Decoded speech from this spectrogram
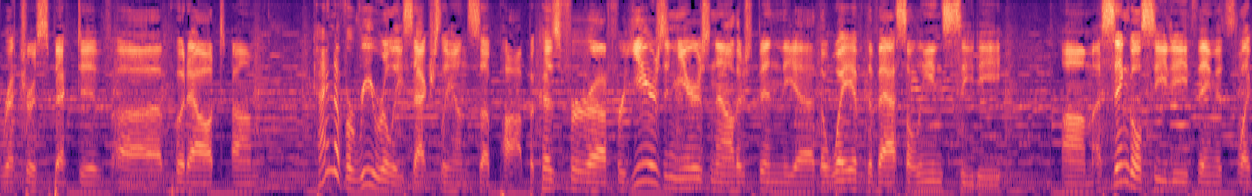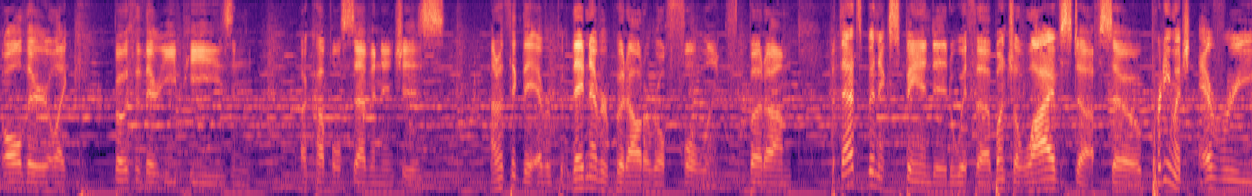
retrospective uh, put out. Um, kind of a re-release actually on Sub Pop because for for years and years now there's been the the Way of the Vaseline CD, um, a single CD thing that's like all their like both of their EPs and a couple seven inches. I don't think they ever put, they never put out a real full length, but um, but that's been expanded with a bunch of live stuff. So pretty much every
